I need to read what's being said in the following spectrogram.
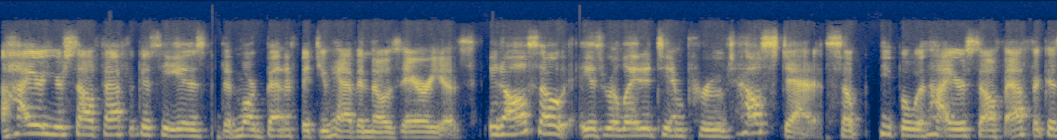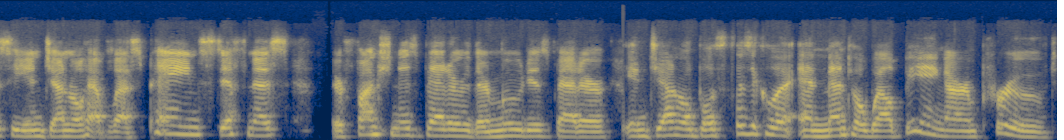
The higher your self efficacy is, the more benefit you have in those areas. It also is related to improved health status. So, people with higher self efficacy in general have less pain, stiffness, their function is better, their mood is better. In general, both physical and mental well being are improved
